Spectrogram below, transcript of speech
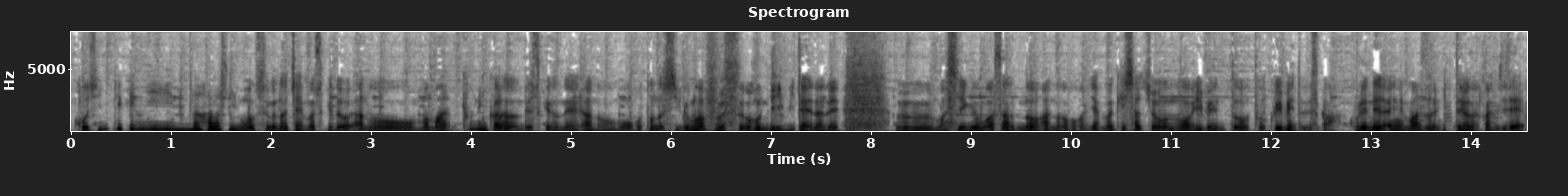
個人的にな話にもうすぐなっちゃいますけど、あのーまあ、ま、去年からなんですけどね、あのもうほとんどシグマブースオンリーみたいなね、うん、まあ、シグマさんの、あの山木社長のイベント、トークイベントですか。これ狙いでまず行ったような感じで、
